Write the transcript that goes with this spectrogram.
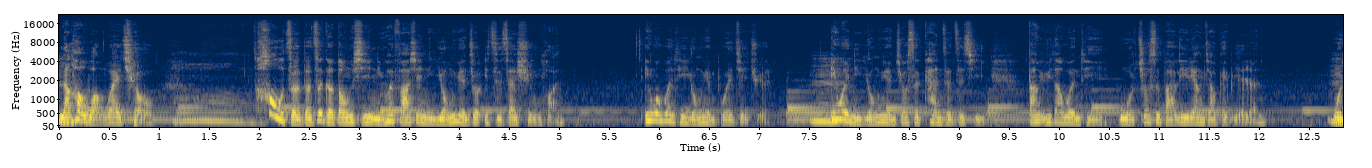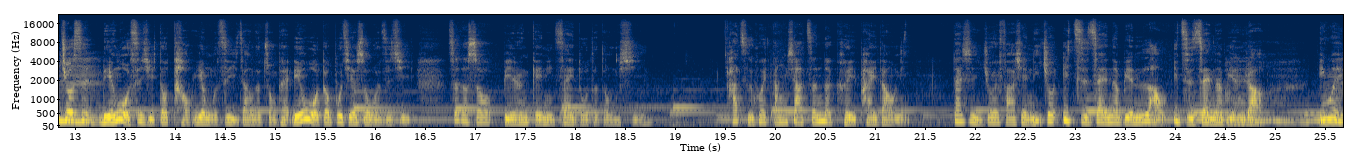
然后往外求。后者的这个东西，你会发现你永远就一直在循环，因为问题永远不会解决，因为你永远就是看着自己，当遇到问题，我就是把力量交给别人，我就是连我自己都讨厌我自己这样的状态，连我都不接受我自己。这个时候，别人给你再多的东西。他只会当下真的可以拍到你，但是你就会发现，你就一直在那边绕，一直在那边绕，因为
